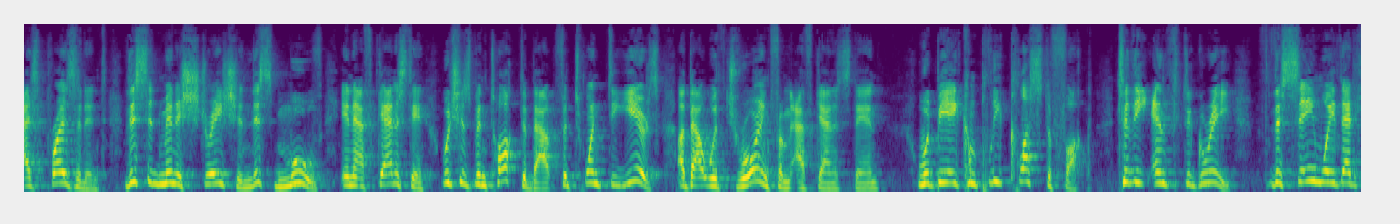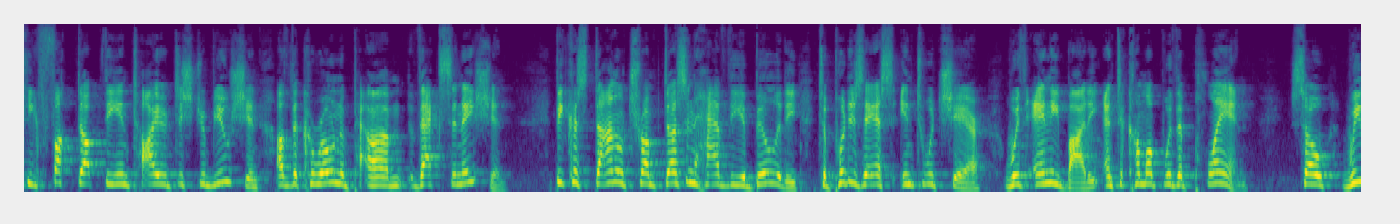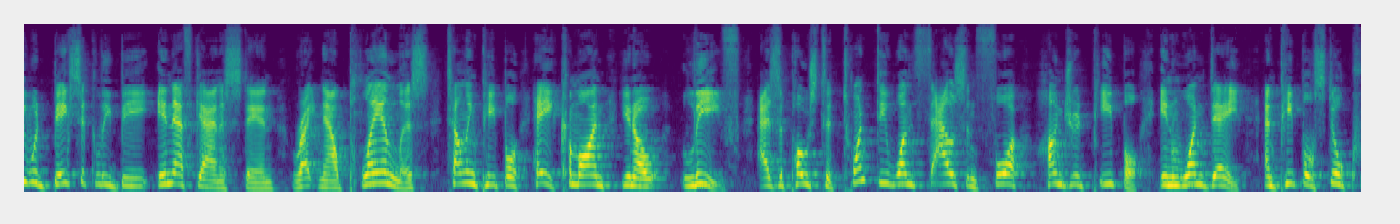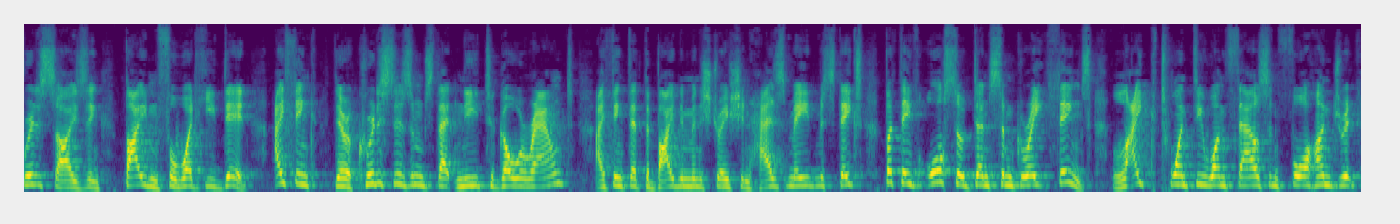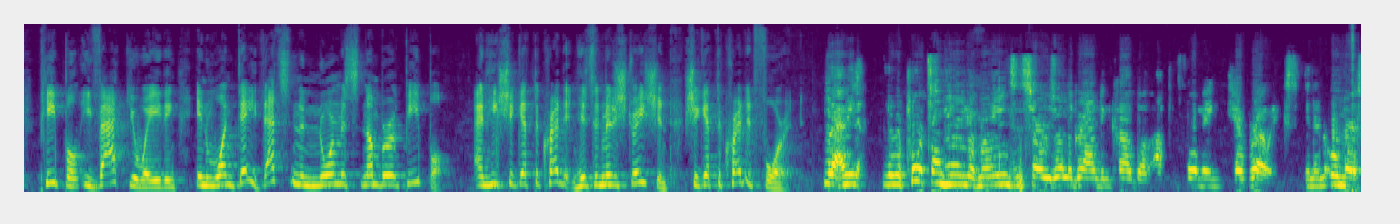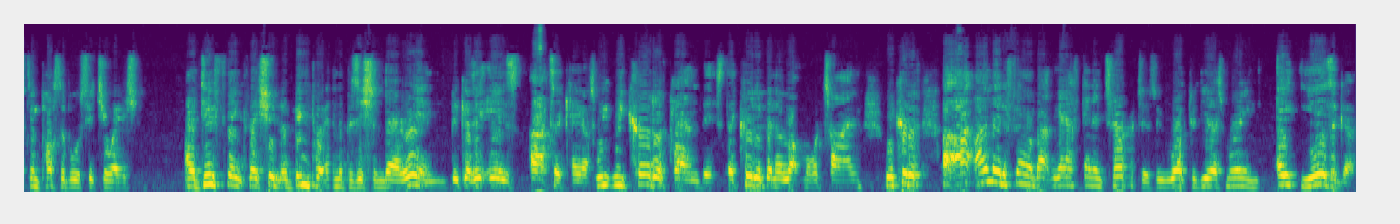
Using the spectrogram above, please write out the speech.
as president, this administration, this move in Afghanistan, which has been talked about for 20 years about withdrawing from Afghanistan, would be a complete clusterfuck to the nth degree. The same way that he fucked up the entire distribution of the corona um, vaccination. Because Donald Trump doesn't have the ability to put his ass into a chair with anybody and to come up with a plan so we would basically be in Afghanistan right now, planless, telling people, hey, come on, you know, leave, as opposed to 21,400 people in one day and people still criticizing Biden for what he did. I think there are criticisms that need to go around. I think that the Biden administration has made mistakes, but they've also done some great things, like 21,400 people evacuating in one day. That's an enormous number of people. And he should get the credit, and his administration should get the credit for it. Yeah, I mean, the reports I'm hearing of Marines and soldiers on the ground in Kabul are performing heroics in an almost impossible situation. I do think they shouldn't have been put in the position they're in because it is utter chaos. We, we could have planned this. There could have been a lot more time. We could have. I, I made a film about the Afghan interpreters who worked with US Marines eight years ago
